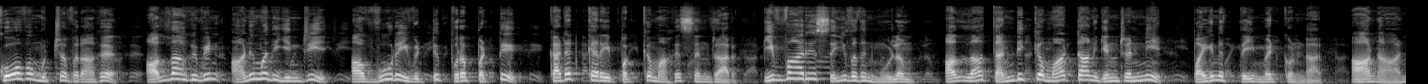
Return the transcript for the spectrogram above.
கோபமுற்றவராக அல்லாஹுவின் அனுமதியின்றி அவ்வூரை விட்டு புறப்பட்டு கடற்கரை பக்கமாக சென்றார். இவ்வாறு செய்வதன் மூலம் அல்லாஹ் தண்டிக்க மாட்டான் என்றெண்ணி பயணத்தை மேற்கொண்டார். ஆனால்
